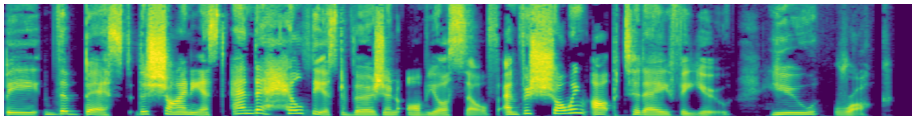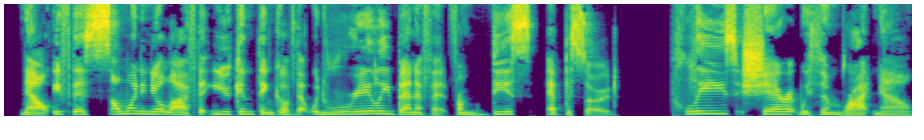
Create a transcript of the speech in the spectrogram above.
be the best, the shiniest, and the healthiest version of yourself, and for showing up today for you. You rock. Now, if there's someone in your life that you can think of that would really benefit from this episode, please share it with them right now.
